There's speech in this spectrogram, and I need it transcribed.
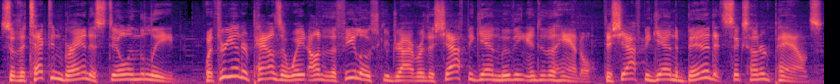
so the Tekton brand is still in the lead. With 300 pounds of weight onto the Felo screwdriver, the shaft began moving into the handle. The shaft began to bend at 600 pounds.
